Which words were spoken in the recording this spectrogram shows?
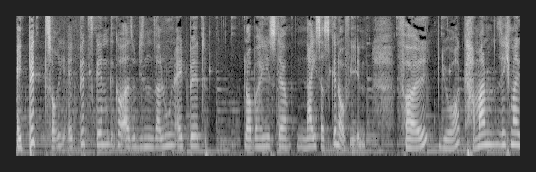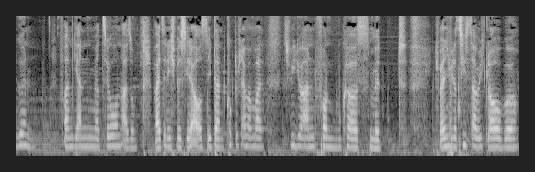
8-Bit, sorry, 8-Bit-Skin gekauft. Also diesen Saloon 8-Bit. Glaube, hieß der nicer Skin auf jeden Fall. Ja, kann man sich mal gönnen vor allem die Animation. Also, falls ihr nicht wisst, wie der aussieht, dann guckt euch einfach mal das Video an von Lukas mit, ich weiß nicht, wie das hieß, aber ich glaube,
